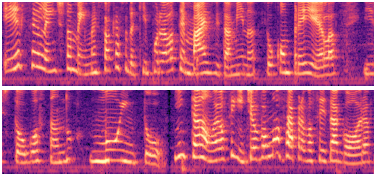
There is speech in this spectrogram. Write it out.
excelente também, mas só que essa daqui, por ela ter mais vitamina, eu comprei ela e estou gostando muito. Então, é o seguinte, eu vou mostrar para vocês agora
